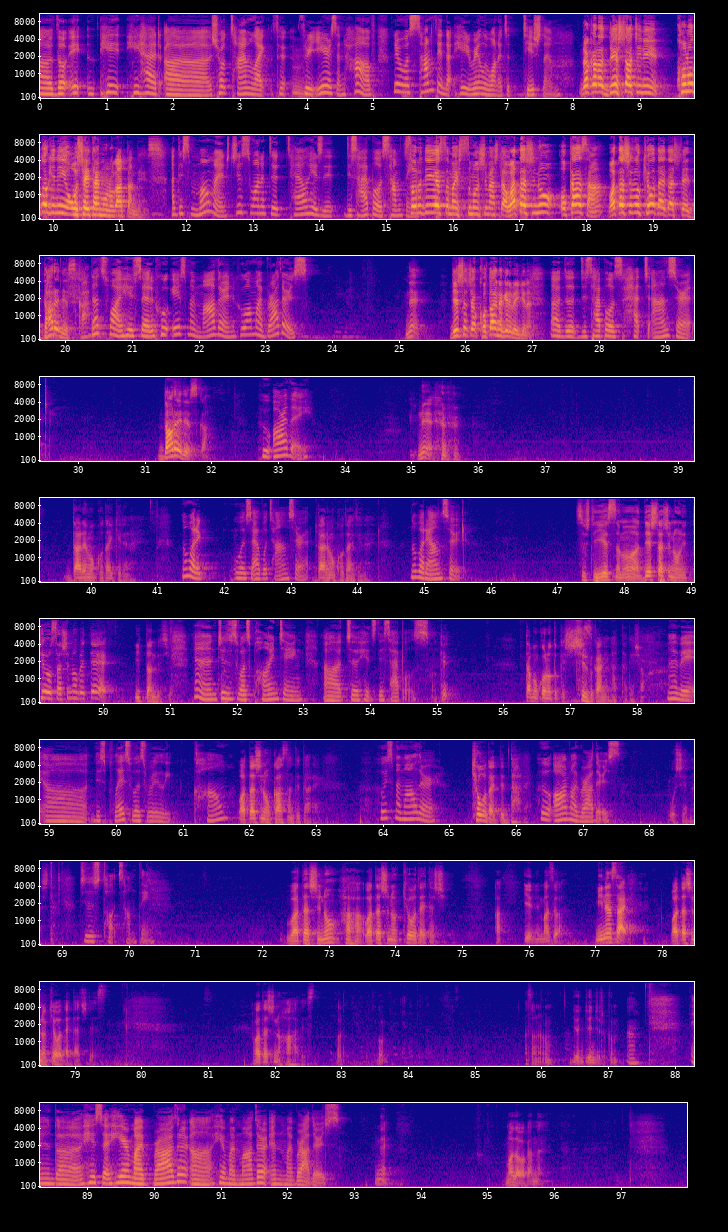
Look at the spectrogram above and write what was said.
Uh, though it, he he had a short time, like th- three years and a half, there was something that he really wanted to teach them. だから弟子たちにこの時に教えたいものがあったんです At this moment, just wanted to tell his disciples something. それでイエス様は質問しました私のお母さん私の兄弟たちって誰ですか That's why he said, "Who is my mother and who are my brothers?" ね弟子たちは答えなければいけない Uh, the disciples had to answer it. 誰ですか Who are they? ね誰も答えきれない Nobody was able to answer it. 誰も答えていない Nobody answered. そしてイエス様は弟子たちの方に手を差し伸べて言ったんですよ And Jesus was pointing uh, to his disciples. OK? 多分この時静かになったでしょ Maybe uh, this place was really calm. 私のお母さんって誰 Who is my mother? 兄弟って誰 Who are my brothers? 教えました Jesus taught something. 私の母私の兄弟たちあいいねまずは見なさい私の兄弟たちです私の母ですごめんあそのうん46うん And uh, he said, Hear my brother, uh, hear my mother and my brothers. ねまだわかんない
